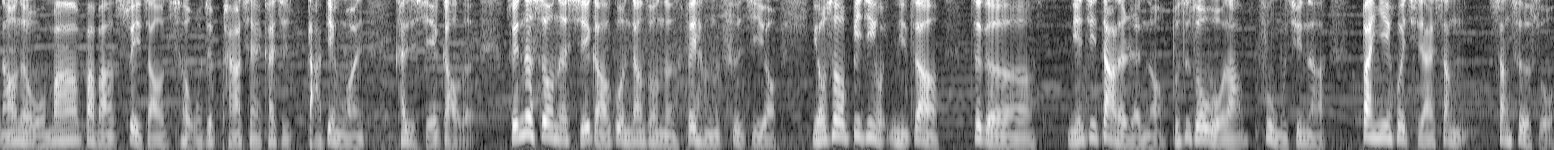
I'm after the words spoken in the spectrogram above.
然后呢，我妈妈爸爸睡着之后，我就爬起来开始打电玩，开始写稿了。所以那时候呢，写稿的过程当中呢，非常的刺激哦。有时候毕竟你知道，这个年纪大的人哦，不是说我啦，父母亲啊，半夜会起来上。上厕所，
